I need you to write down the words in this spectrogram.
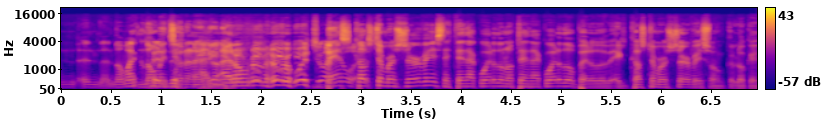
No me No acuerdo. menciona la I don't, aerolínea. I don't remember which one Best. Customer Service, estés de acuerdo o no estés de acuerdo, pero el Customer Service, lo que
